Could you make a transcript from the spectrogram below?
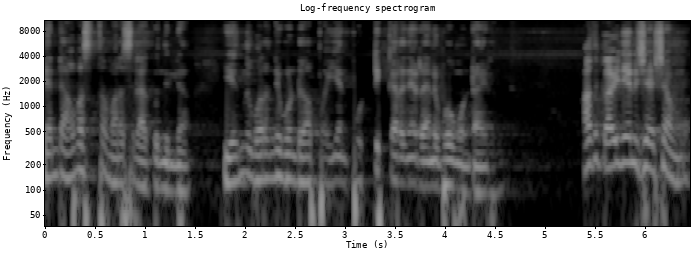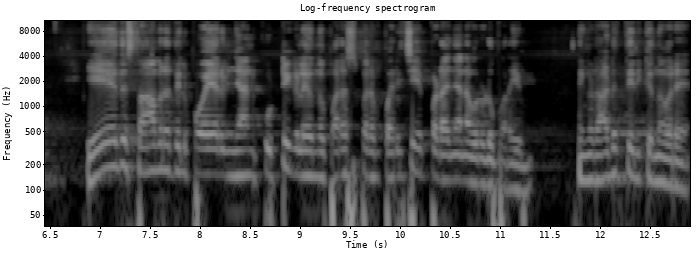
എന്റെ അവസ്ഥ മനസ്സിലാക്കുന്നില്ല എന്ന് പറഞ്ഞുകൊണ്ട് ആ പയ്യൻ പൊട്ടിക്കരഞ്ഞൊരു അനുഭവം ഉണ്ടായിരുന്നു. അത് കഴിഞ്ഞതിന് ശേഷം ഏത് സ്ഥാപനത്തിൽ പോയാലും ഞാൻ കുട്ടികളെ ഒന്ന് പരസ്പരം പരിചയപ്പെടാൻ ഞാൻ അവരോട് പറയും. നിങ്ങളുടെ അടുത്തിരിക്കുന്നവരെ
